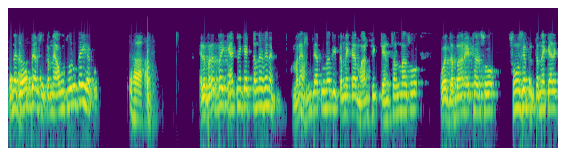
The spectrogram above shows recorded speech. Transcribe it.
તમે જવાબદાર છો. તમે આવું થોડું કહી શકો. હા હા. એટલે ભરતભાઈ ક્યાંક ને ક્યાંક તમે છે ને મને સમજાતું નથી. તમે કાંઈ માનસિક ટેન્શનમાં છો? કોઈ દબાણ હેઠળ છો? શું છે? પણ તમે ક્યારેક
